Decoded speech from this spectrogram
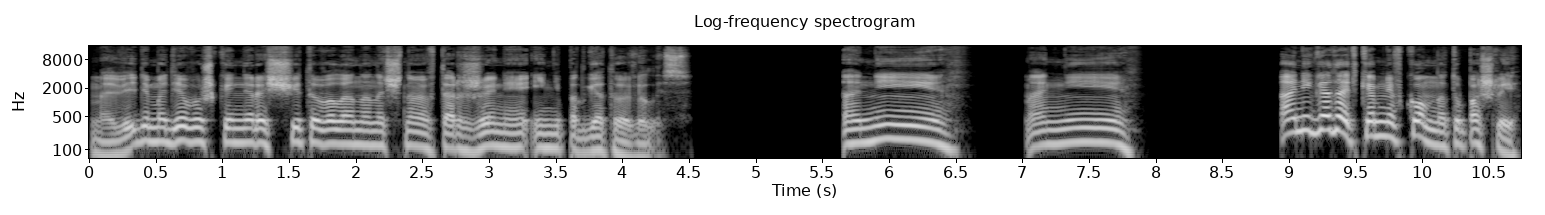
Видимо, девушка не рассчитывала на ночное вторжение и не подготовилась. «Они... они... они гадать ко мне в комнату пошли.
